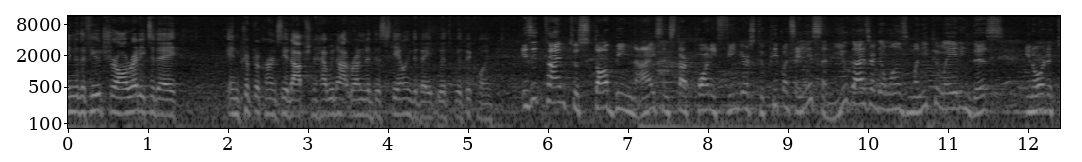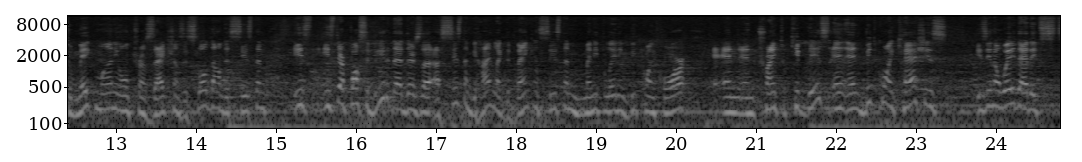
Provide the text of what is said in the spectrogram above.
into the future already today in cryptocurrency adoption had we not run into this scaling debate with, with Bitcoin. Is it time to stop being nice and start pointing fingers to people and say, listen, you guys are the ones manipulating this in order to make money on transactions and slow down the system? Is, is there a possibility that there's a, a system behind, like the banking system, manipulating Bitcoin Core and, and trying to keep this? And, and Bitcoin Cash is, is in a way that it's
